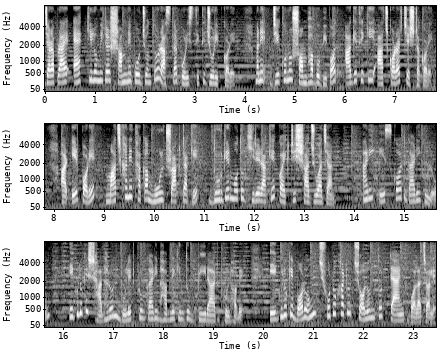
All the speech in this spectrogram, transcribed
যারা প্রায় এক কিলোমিটার সামনে পর্যন্ত রাস্তার পরিস্থিতি জরিপ করে। মানে যে কোনো সম্ভাব্য বিপদ আগে থেকেই আজ করার চেষ্টা করে। আর এরপরে মাঝখানে থাকা মূল ট্রাকটাকে দুর্গের মতো ঘিরে রাখে কয়েকটি সাজুয়া যান। আর এই এসকট গাড়িগুলো, এগুলোকে সাধারণ বুলেট প্রুফ গাড়ি ভাবলে কিন্তু বিরাট ভুল হবে। এগুলোকে বরং ছোটোখাটো চলন্ত ট্যাঙ্ক বলা চলে।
